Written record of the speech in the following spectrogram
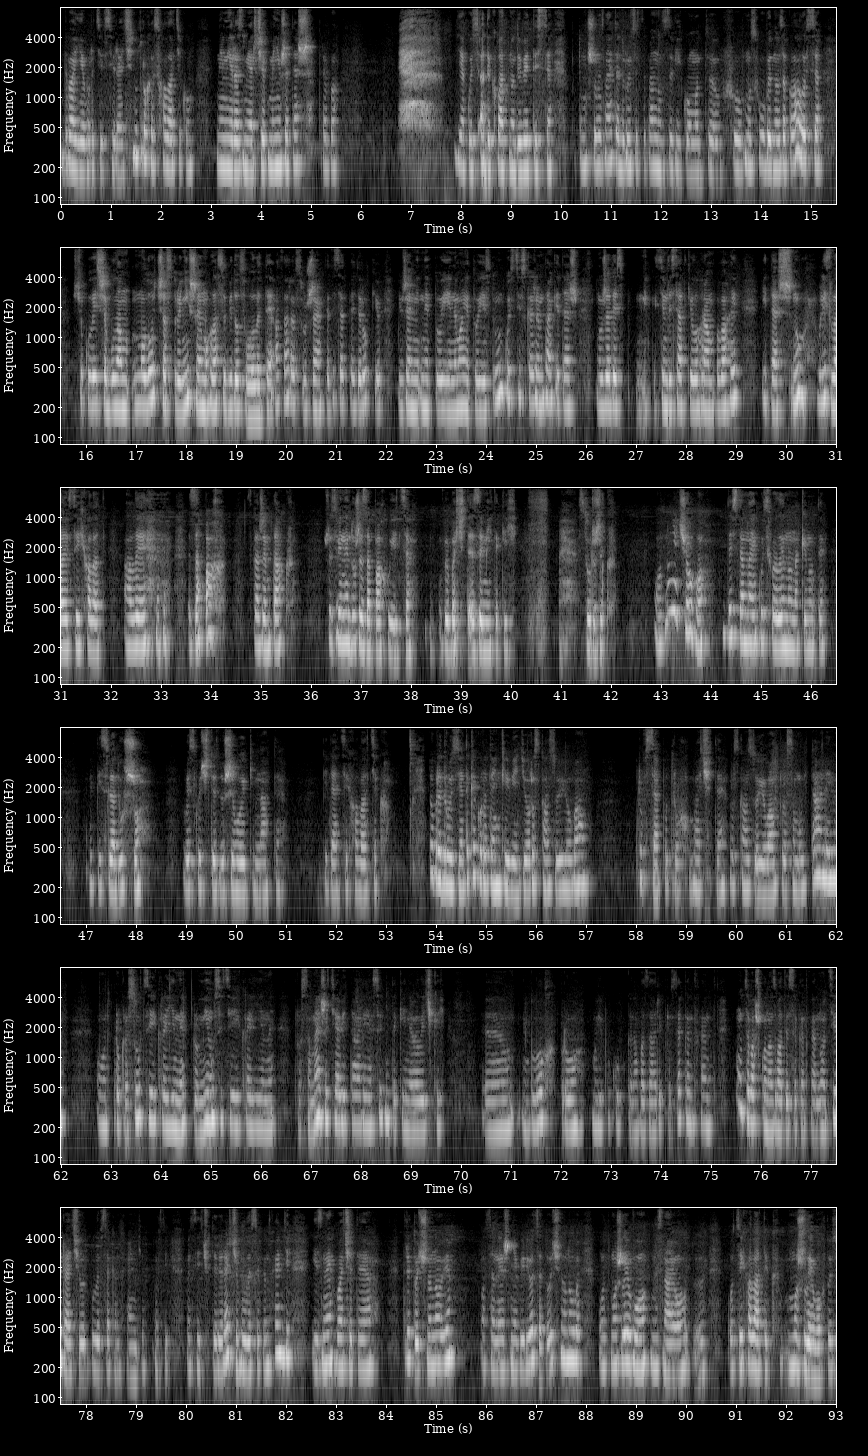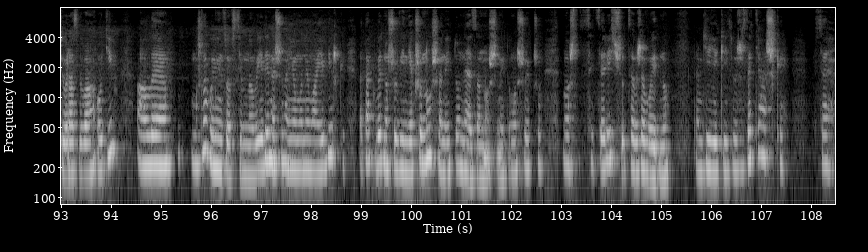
2 євро ці всі речі. Ну, трохи з халатиком не мій розмірчик. Мені вже теж треба якось адекватно дивитися. Тому що, ви знаєте, друзі, це певно з віком. От в мозгу, видно, заклалося, що колись ще була молодша, стройніша могла собі дозволити. А зараз вже 55 років і вже не тої, немає тої стрункості, скажімо так, і теж вже десь 70 кг ваги, і теж ну, влізла в цей халат. Але запах, скажімо так, щось він не дуже запахується. Вибачте, за мій такий суржик. От, ну нічого, десь там на якусь хвилину накинути після душу, вискочити з душової кімнати піде цей халатик. Добре, друзі, таке коротеньке відео. Розказую вам про все потроху. Бачите, розказую вам про саму Італію, от, про красу цієї країни, про мінуси цієї країни, про саме життя в Італії. Сьогодні такий невеличкий блог про мої покупки на базарі, про секонд-хенд. Ну, це важко назвати секонд-хенд. Ну, ці речі от були в секонд-хенді. Ось, ось ці чотири речі були в секонд-хенді. Із них, бачите, три точно нові. Оце нижнє вір'йо, це точно нове. От, можливо, не знаю, оцей халатик, можливо, хтось його раз-два одів, але можливо він зовсім новий. Єдине, що на ньому немає бірки, а так видно, що він, якщо ношений, то не заношений. Тому що якщо носиться річ, то це вже видно. Там є якісь вже затяжки. Все,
